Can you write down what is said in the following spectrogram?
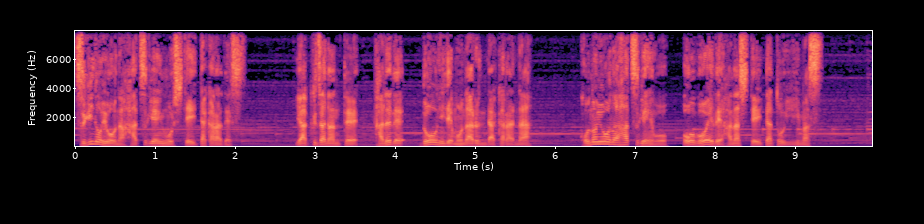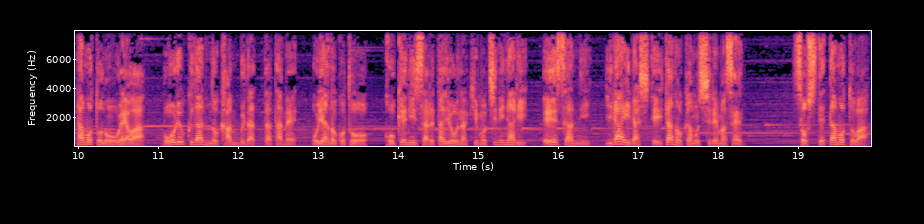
次のような発言をしていたからです。ヤクザなんて金でどうにでもなるんだからな。このような発言を大声で話していたと言います。田本の親は暴力団の幹部だったため、親のことをコケにされたような気持ちになり、A さんにイライラしていたのかもしれません。そして田本は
